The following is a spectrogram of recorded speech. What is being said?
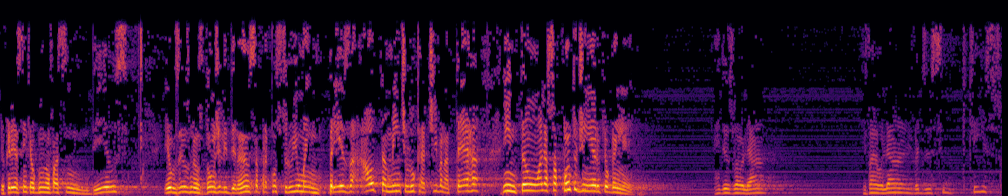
Eu creio assim que alguns vão falar assim: Deus, eu usei os meus dons de liderança para construir uma empresa altamente lucrativa na terra, então olha só quanto dinheiro que eu ganhei. Aí Deus vai olhar, e vai olhar e vai dizer assim: o que, que é isso?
